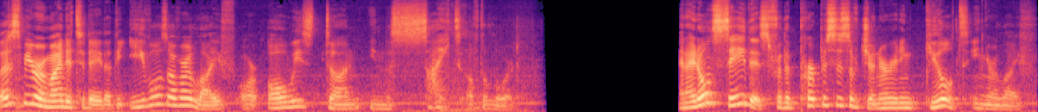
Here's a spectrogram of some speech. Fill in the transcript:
Let us be reminded today that the evils of our life are always done in the sight of the Lord. And I don't say this for the purposes of generating guilt in your life,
